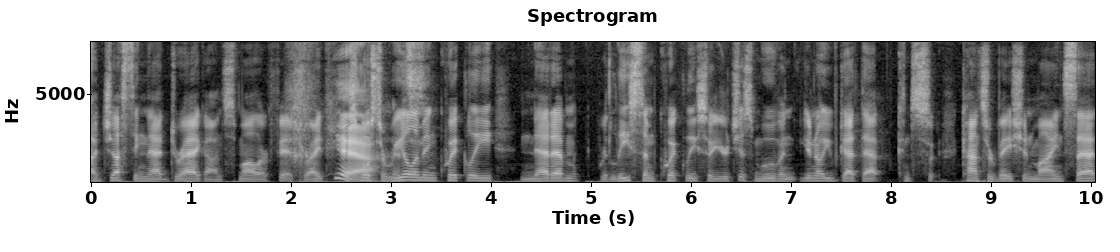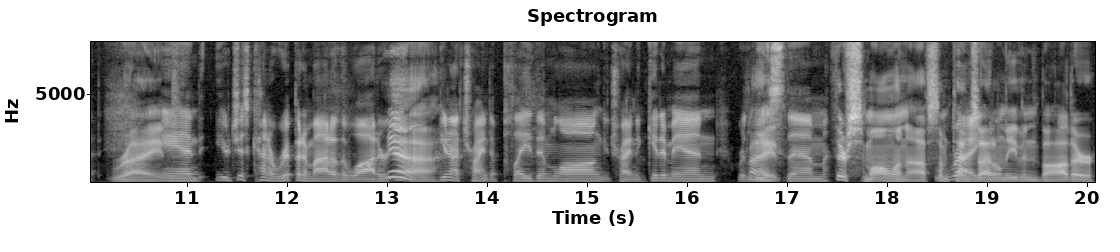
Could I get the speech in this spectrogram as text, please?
adjusting that drag on smaller fish, right? Yeah, You're supposed to reel it's- them in quickly, net them, release them quickly. So you're just moving. You know, you've got that cons- conservation mindset, right. and you're just kind of ripping them out of the water. Yeah. You're not trying to play them long. You're trying to get them in, release Right. them. They're small enough, sometimes Right. I don't even bother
